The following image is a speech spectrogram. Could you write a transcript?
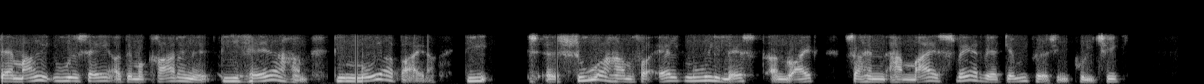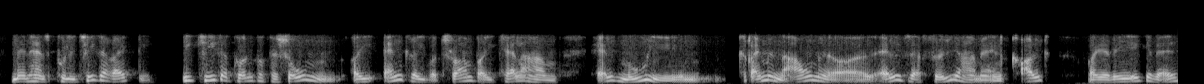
der er mange i USA, og demokraterne, de hader ham. De modarbejder. De øh, suger ham for alt muligt left and right, så han har meget svært ved at gennemføre sin politik. Men hans politik er rigtig. I kigger kun på personen, og I angriber Trump, og I kalder ham alt muligt grimme navne, og alle, der følger ham, er en koldt, og jeg ved ikke hvad.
